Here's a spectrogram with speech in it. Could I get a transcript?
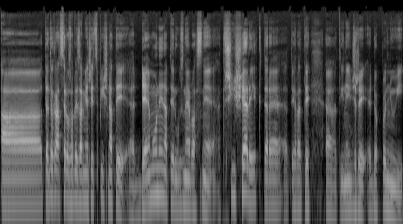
a tentokrát se rozhodli zaměřit spíš na ty eh, démony, na ty různé vlastně příšery, které tyhle ty uh, teenagery doplňují.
